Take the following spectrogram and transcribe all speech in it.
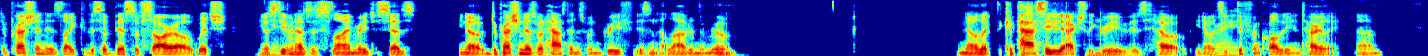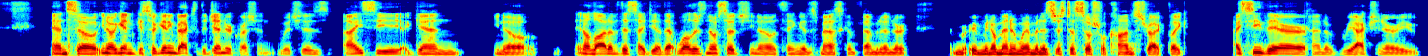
Depression is like this abyss of sorrow, which you know, yeah. Stephen has this line where he just says, you know, depression is what happens when grief isn't allowed in the room. You know, like the capacity to actually mm-hmm. grieve is how, you know, it's right. a different quality entirely. Um, and so, you know, again, so getting back to the gender question, which is I see again, you know, in a lot of this idea that, well, there's no such, you know, thing as masculine, feminine, or you know, men and women is just a social construct. Like I see their kind of reactionary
